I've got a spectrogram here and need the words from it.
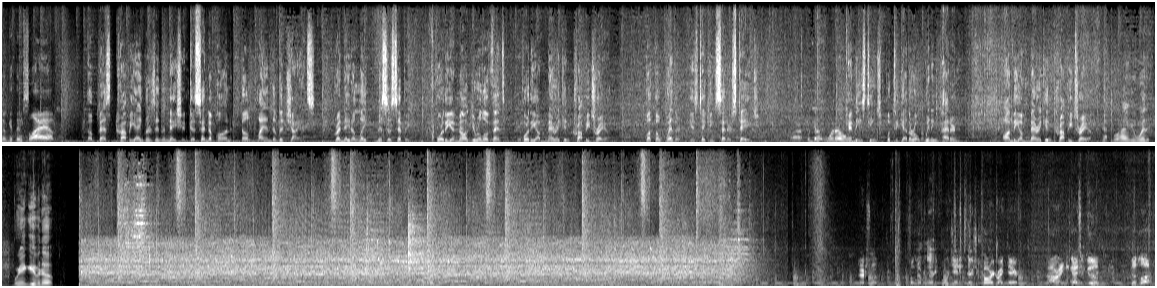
Go get them slabs. The best crappie anglers in the nation descend upon the land of the giants, Grenada Lake, Mississippi, for the inaugural event for the American Crappie Trail. But the weather is taking center stage. All right, we got one on. Can these teams put together a winning pattern on the American Crappie Trail? We're hanging with it. We ain't giving up. Your card right there. All right, you guys are good. Good luck.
